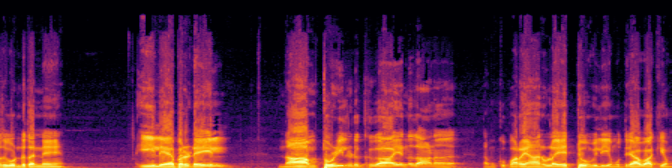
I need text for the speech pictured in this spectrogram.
അതുകൊണ്ട് തന്നെ ഈ ലേബർ ഡേയിൽ നാം തൊഴിലെടുക്കുക എന്നതാണ് നമുക്ക് പറയാനുള്ള ഏറ്റവും വലിയ മുദ്രാവാക്യം.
